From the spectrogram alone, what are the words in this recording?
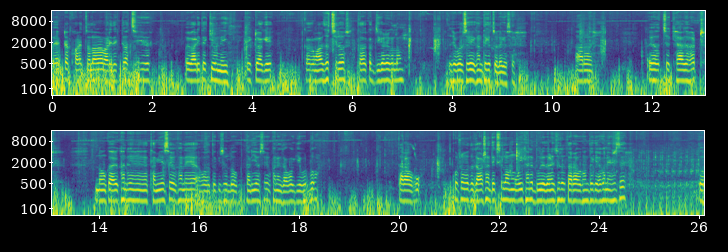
ওই একটা খড়ের চালা বাড়ি দেখতে পাচ্ছি। ওই বাড়িতে কেউ নেই। একটু আগে কাকা মাছ ধরছিল তাকে জিজ্ঞাসা করলাম তো সে বলছে এখান থেকে চলে গেছে। আর ওই হচ্ছে খেয়াঘাট। নৌকা ওখানে থামিয়েছে ওখানে হয়তো কিছু লোক দাঁড়িয়ে আছে, ওখানে যাব, গিয়ে উঠবো তারা খুব সম্ভবত যাওয়ার সময় দেখছিলাম ওইখানে দূরে দাঁড়িয়েছিল তারা ওখান থেকে এখন এসেছে। তো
